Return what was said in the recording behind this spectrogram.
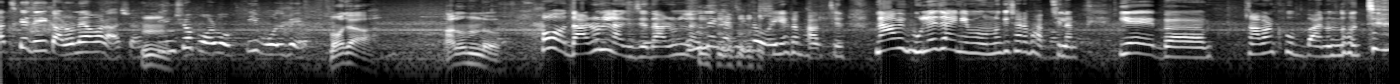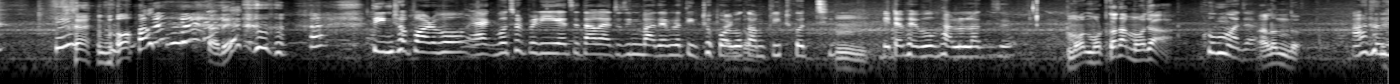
আজকে যেই কারণে আমার আশা তিনশো পর্ব কি বলবে? মজা আনন্দ। ও দারুণ লাগছে দারুণ লাগছে। কি একটা ভাবছি। না আমি ভুলে যাইনি আমি অন্য কিছু একটা ভাবছিলাম। ইয়ে আমার খুব আনন্দ হচ্ছে। বল। আরে। তিনশো পর্ব এক বছর পেরিয়ে গেছে তাও এতদিন বাদে আমরা তিনশো পর্ব কমপ্লিট করছি। এটা ভেবেও ভালো লাগছে। মোট কথা মজা। খুব মজা। আনন্দ। আনন্দ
